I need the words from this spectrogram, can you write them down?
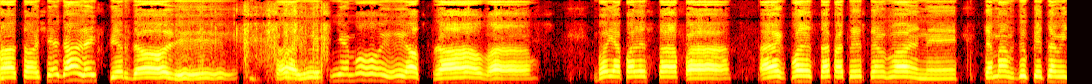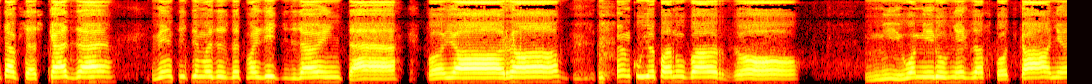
A co się dalej spierdoli, to już nie moja sprawa, bo ja palę stafa, a jak palę stafa, to jestem wolny, to mam w dupie, co mi to przeszkadza, więc i ty możesz dopalić jointa, pojara. Dziękuję panu bardzo, miło mi również za spotkanie,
